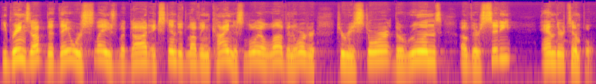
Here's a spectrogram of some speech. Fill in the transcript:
He brings up that they were slaves, but God extended loving kindness, loyal love, in order to restore the ruins of their city and their temple.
